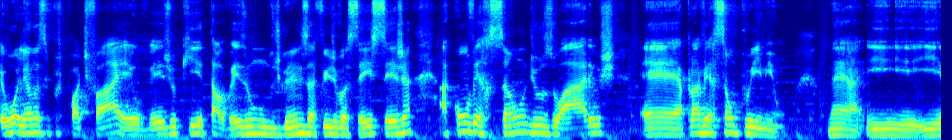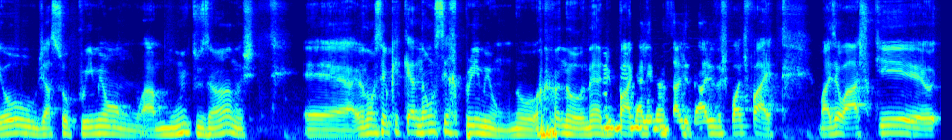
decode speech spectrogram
eu olhando assim para o Spotify, eu vejo que talvez um dos grandes desafios de vocês seja a conversão de usuários é, para a versão premium né? E, e, eu já sou premium há muitos anos. É, eu não sei o que é não ser premium no, no né, de pagar a mensalidade do Spotify, mas eu acho que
